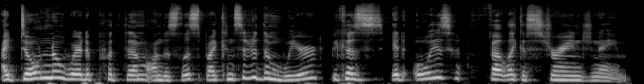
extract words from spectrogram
I don't know where to put them on this list, but I considered them weird because it always felt like a strange name.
